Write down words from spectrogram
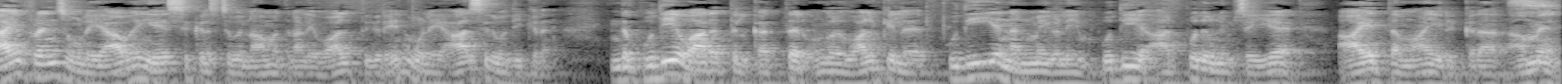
ஹாய் ஃப்ரெண்ட்ஸ் உங்களை யாவையும் இயேசு கிறிஸ்துவ நாமத்தினாலே வாழ்த்துகிறேன். உங்களை ஆசீர்வதிக்கிறேன். இந்த புதிய வாரத்தில் கர்த்தர் உங்கள் வாழ்க்கையில புதிய நன்மைகளையும் புதிய அற்புதங்களையும் செய்ய ஆயத்தமாய் இருக்கிறார் ஆமென்.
